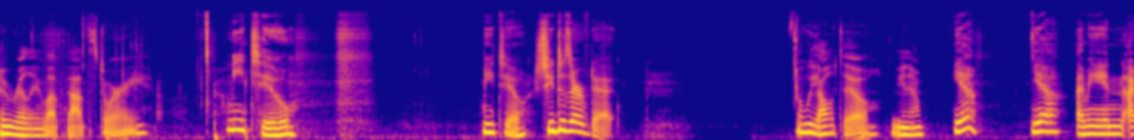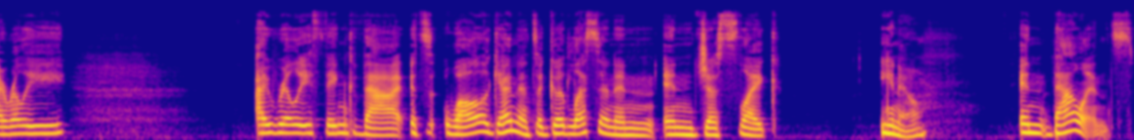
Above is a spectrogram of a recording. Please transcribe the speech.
I really love that story. Me too. Me too. She deserved it. We all do, you know. Yeah. Yeah. I mean, I really I really think that it's well, again, it's a good lesson in in just like, you know, in balance.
